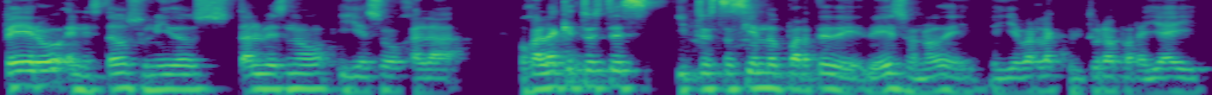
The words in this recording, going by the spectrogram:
Pero en Estados Unidos tal vez no, y eso ojalá, ojalá que tú estés, y tú estás siendo parte de, eso, ¿no? De, llevar la cultura para allá y,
